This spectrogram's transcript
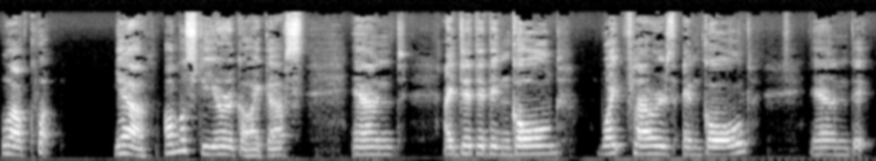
well, yeah, almost a year ago, I guess. And I did it in gold, white flowers and gold, and it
